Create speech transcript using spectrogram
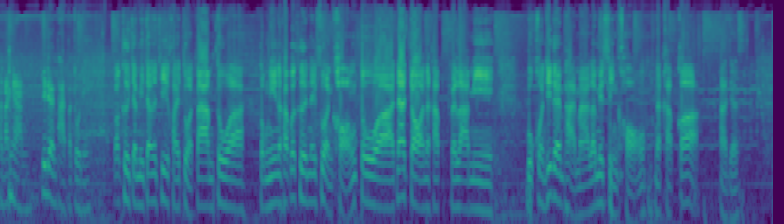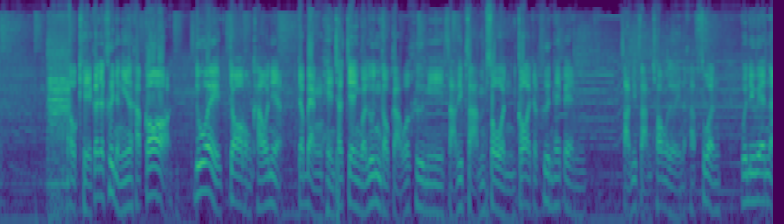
พนักงานที่เดินผ่านประตูนี้ ก็คือจะมีเจ้าหน้าที่คอยตรวจตามตัวตรงนี้นะครับ ก็คือในส่วนของตัวหน้าจอนะครับ เวลามีบุคคลที่เดินผ่านมาแล้วมีสิ่งของนะครับ ก็อ่าเดี๋ยวโอเคก็จะขึ้นอย่างนี้นะครับ ก็ด้วยจอของเขาเนี่ยจะแบ่งเห็นชัดเจนกว่ารุ่นเก่าๆ ก็คือมี 33 โซน ก็จะขึ้นให้เป็น 33 ช่องเลยนะครับ ส่วนบริเวณไหน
